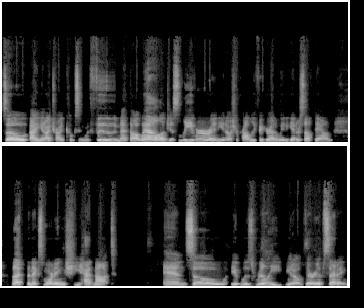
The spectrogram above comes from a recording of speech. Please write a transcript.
So I, you know, I tried coaxing with food and I thought, well, I'll just leave her and, you know, she'll probably figure out a way to get herself down. But the next morning she had not. And so it was really, you know, very upsetting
